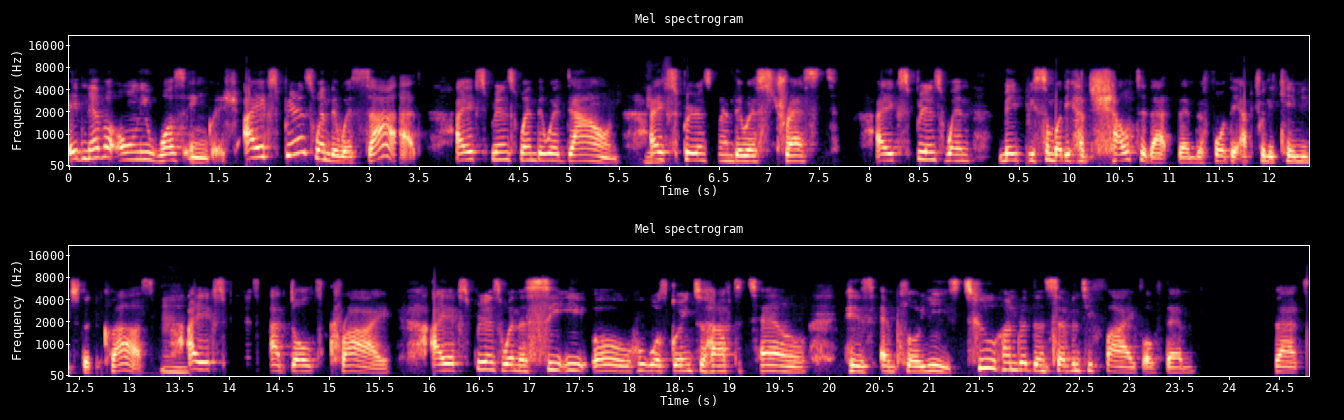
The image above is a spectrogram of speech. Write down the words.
It never only was English. I experienced when they were sad. I experienced when they were down. I experienced when they were stressed. I experienced when maybe somebody had shouted at them before they actually came into the class. Mm. I experienced adults cry. I experienced when a CEO who was going to have to tell his employees, 275 of them, that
